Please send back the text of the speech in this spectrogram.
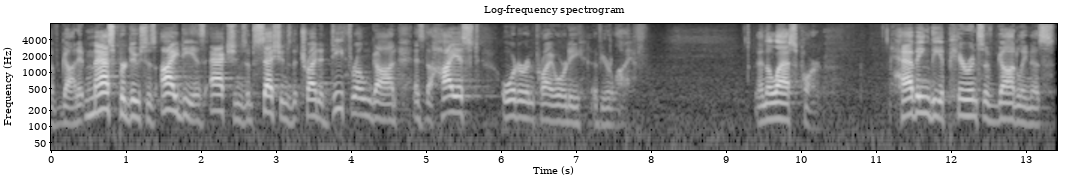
of God. It mass produces ideas, actions, obsessions that try to dethrone God as the highest order and priority of your life. And the last part having the appearance of godliness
